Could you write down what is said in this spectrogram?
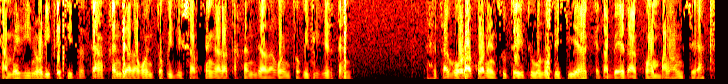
kamerin horik ez izatean jendea dagoen tokitik sartzen gara eta jendea dagoen tokitik irten. Eta gorakoan entzute ditugu notiziak eta beherakoan balantzeak.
